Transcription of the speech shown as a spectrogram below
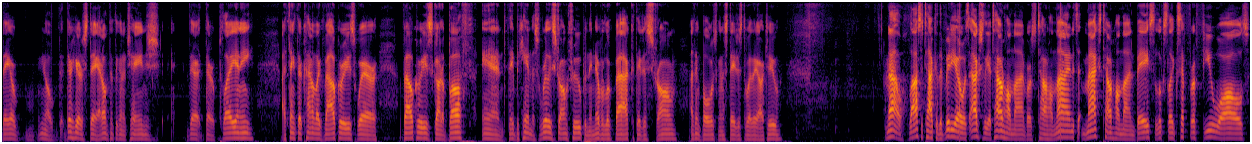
they are, you know, they're here to stay. I don't think they're going to change their their play any. I think they're kind of like Valkyries, where Valkyries got a buff and they became this really strong troop, and they never looked back. They just strong. I think Bowler's going to stay just the way they are too. Now, last attack of the video is actually a Town Hall 9 versus Town Hall 9. It's at max Town Hall 9 base. It looks like, except for a few walls,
